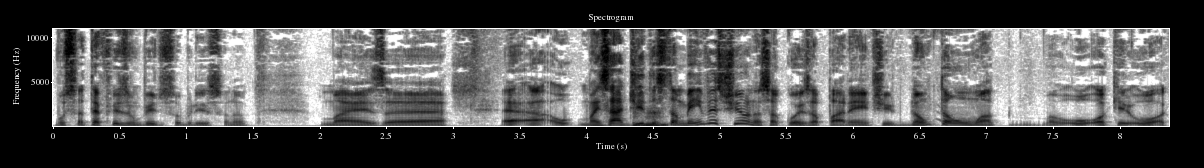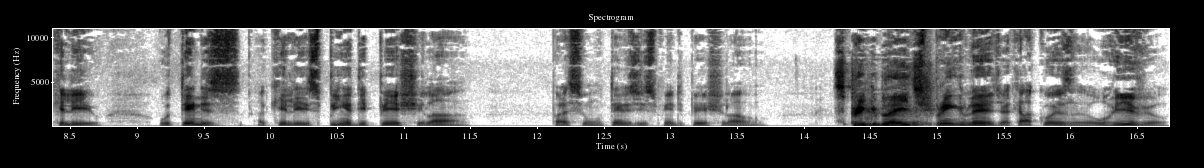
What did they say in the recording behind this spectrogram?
Você até fez um vídeo sobre isso, né? Mas, é, é, mas a Adidas uhum. também investiu nessa coisa aparente. Não tão. A, o, aquele, o, aquele. O tênis, aquele espinha de peixe lá. Parece um tênis de espinha de peixe lá. Spring Blade. Spring Blade, aquela coisa horrível.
